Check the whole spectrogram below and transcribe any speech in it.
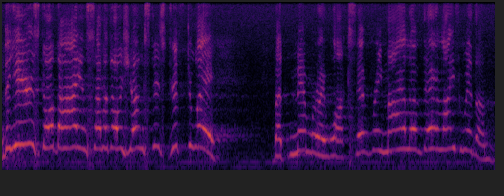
The years go by and some of those youngsters drift away, but memory walks every mile of their life with them.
